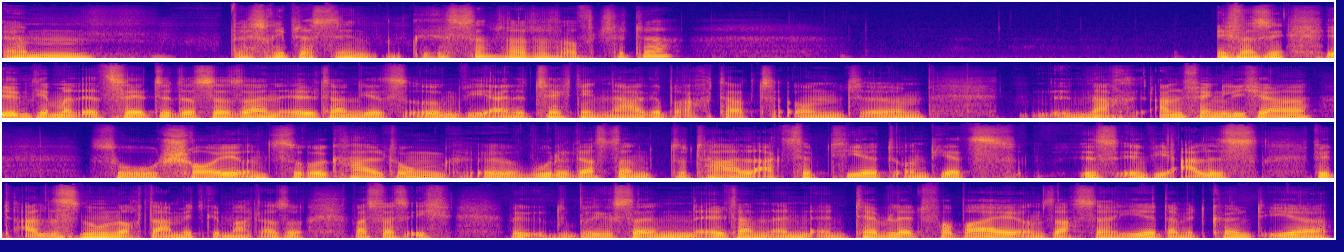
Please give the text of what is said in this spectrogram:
Ähm, wer schrieb das denn gestern? War das auf Twitter? Ich weiß nicht, irgendjemand erzählte, dass er seinen Eltern jetzt irgendwie eine Technik nahegebracht hat und ähm, nach anfänglicher so Scheu und Zurückhaltung äh, wurde das dann total akzeptiert und jetzt ist irgendwie alles, wird alles nur noch damit gemacht. Also, was weiß ich, du bringst deinen Eltern ein, ein Tablet vorbei und sagst ja hier, damit könnt ihr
